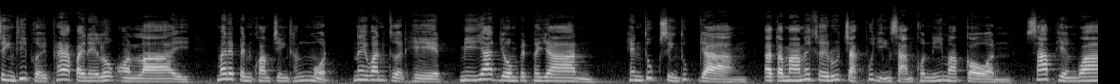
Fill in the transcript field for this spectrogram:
สิ่งที่เผยแพร่ไปในโลกออนไลน์ ไม่ได้เป็นความจริงทั้งหมด ในวันเกิดเหตุ มีญาติโยมเป็นพยาน เห็นทุกสิ่งทุกอย่าง อาตมาไม่เคยรู้จักผู้หญิงสามคนนี้มาก่อน ทราบเพียงว่า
